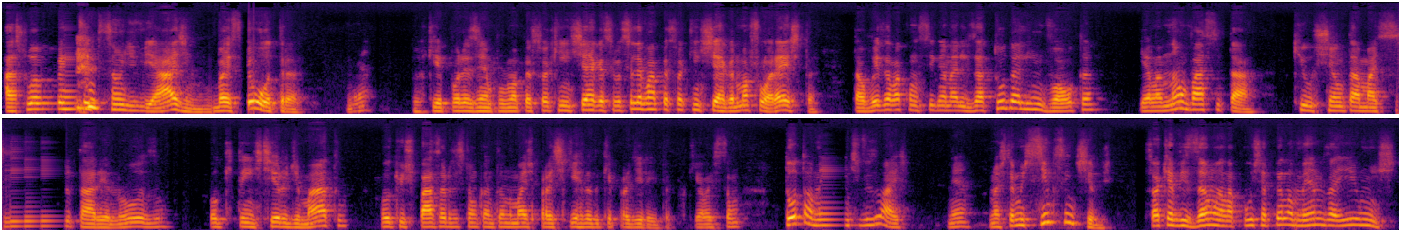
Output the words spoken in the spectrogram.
a sua percepção de viagem vai ser outra, né? Porque, por exemplo, uma pessoa que enxerga, se você levar uma pessoa que enxerga numa floresta, talvez ela consiga analisar tudo ali em volta e ela não vá citar que o chão está macio, está arenoso, ou que tem cheiro de mato, ou que os pássaros estão cantando mais para a esquerda do que para a direita, porque elas são totalmente visuais, né? Nós temos cinco sentidos, só que a visão ela puxa pelo menos aí uns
